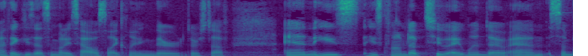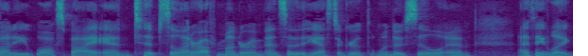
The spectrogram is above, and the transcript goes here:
I think he's at somebody's house, like cleaning their their stuff, and he's he's climbed up to a window, and somebody walks by and tips the ladder out from under him, and so that he has to go at the windowsill, and I think like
